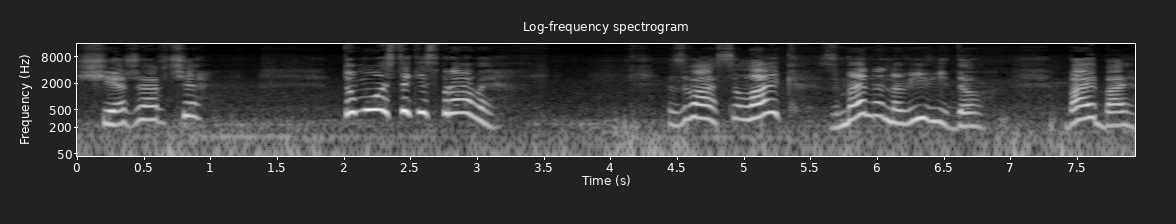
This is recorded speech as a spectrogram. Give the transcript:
ще жарче. Тому ось такі справи. З вас лайк, з мене нові відео. Бай-бай!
